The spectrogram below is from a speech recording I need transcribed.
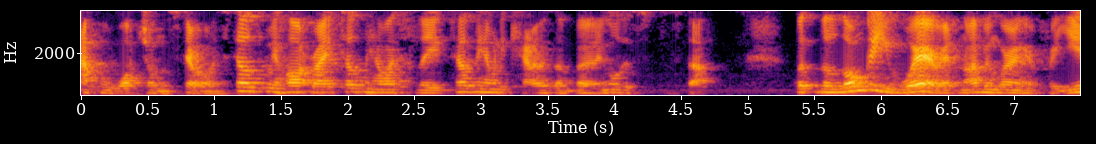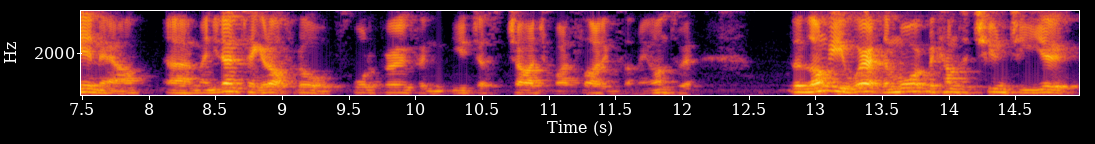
Apple Watch on steroids. It tells me heart rate, tells me how I sleep, tells me how many calories I'm burning, all this sorts of stuff. But the longer you wear it, and I've been wearing it for a year now, um, and you don't take it off at all. It's waterproof, and you just charge it by sliding something onto it the longer you wear it, the more it becomes attuned to you.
